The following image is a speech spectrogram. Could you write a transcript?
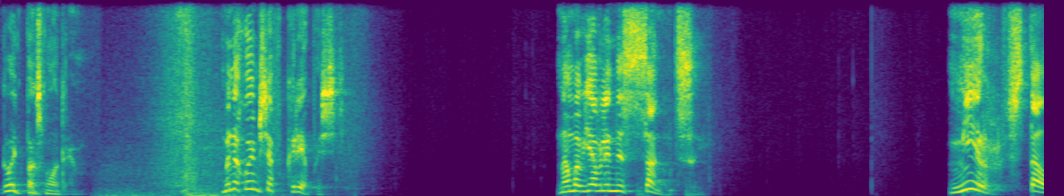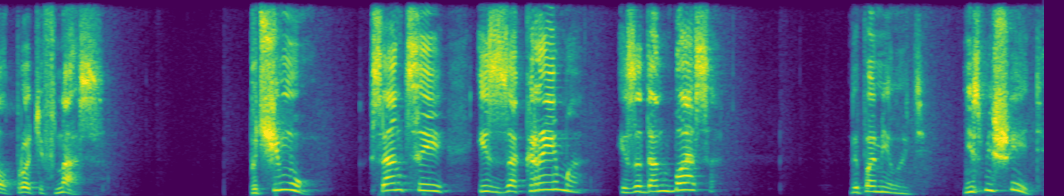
Давайте посмотрим. Мы находимся в крепости. Нам объявлены санкции. Мир встал против нас. Почему? Санкции из-за Крыма, из-за Донбасса? Да помилуйте, не смешите.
